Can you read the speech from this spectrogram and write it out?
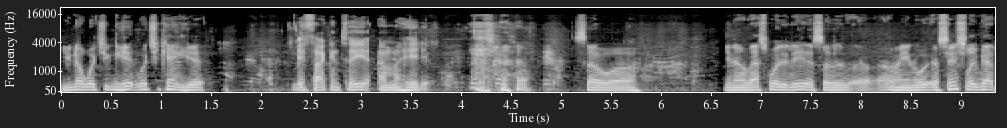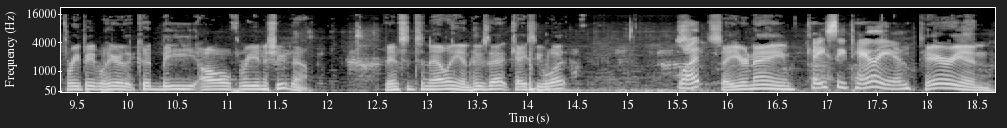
You know what you can hit, what you can't hit. If I can see it, I'm gonna hit it. So, uh, you know, that's what it is. So, uh, I mean, essentially, we've got three people here that could be all three in the shoot down. Vincent Tonelli, and who's that? Casey, what? What? Say your name. Casey Tarian. Terrian.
